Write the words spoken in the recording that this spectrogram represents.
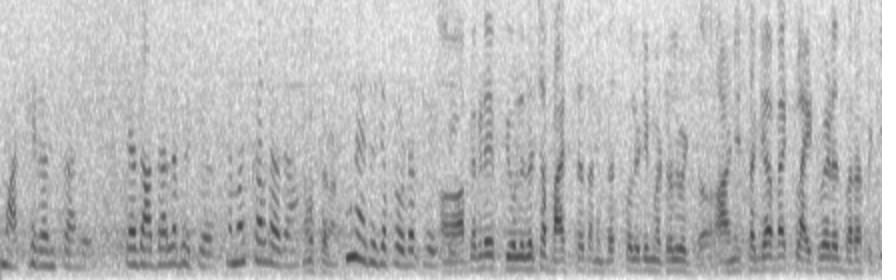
माथेरानचं आहे. त्या दादाला भेटूया. नमस्कार दादा. नमस्कार मॅडम नाही तुझ्या प्रोडक्ट आपल्याकडे प्युअर बॅग्स आहेत आणि बेस्ट क्वालिटी मटेरियल भेटतं. आणि सगळ्या बॅग्स लाइट वेट आहेत बऱ्यापैकी.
